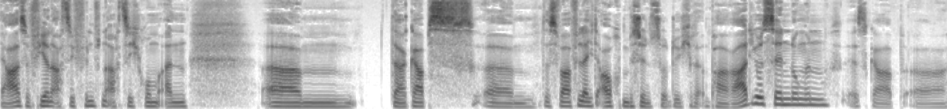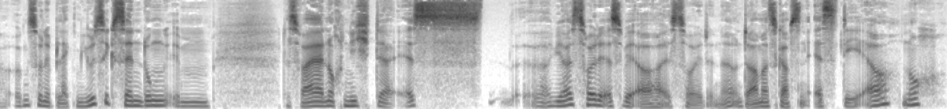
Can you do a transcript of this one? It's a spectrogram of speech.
ja, so 84, 85 rum an, ähm, da gab's, ähm, das war vielleicht auch ein bisschen so durch ein paar Radiosendungen. Es gab äh, irgend so eine Black Music Sendung im, das war ja noch nicht der S, äh, wie heißt es heute? SWR heißt heute, ne? Und damals gab's ein SDR noch.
